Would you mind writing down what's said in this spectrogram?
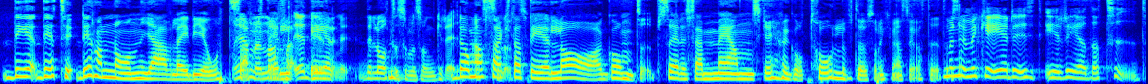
Det, det, det har någon jävla idiot sagt. Ja, men man, är, det, det, låter som en sån grej. De har Absolut. sagt att det är lagom typ. Så är det så här, män ska kanske gå 12 000 och kvinnor ska gå 10 000. Men hur mycket är det i, i reda tid?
